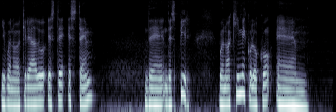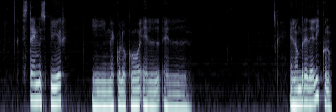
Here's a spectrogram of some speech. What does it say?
Y bueno, he creado este stem de, de Spear. Bueno, aquí me coloco... Em, Stem Spear y me colocó el, el, nombre del icono.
